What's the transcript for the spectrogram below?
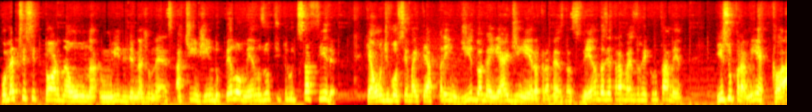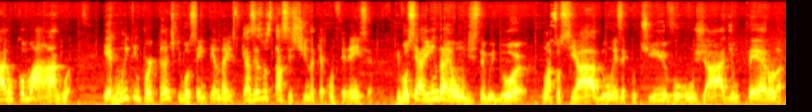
Como é que você se torna um, um líder na Junés? Atingindo pelo menos o título de Safira, que é onde você vai ter aprendido a ganhar dinheiro através das vendas e através do recrutamento. Isso para mim é claro como a água. E é muito importante que você entenda isso, porque às vezes você está assistindo aqui a conferência e você ainda é um distribuidor, um associado, um executivo, um JAD, um Pérola.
